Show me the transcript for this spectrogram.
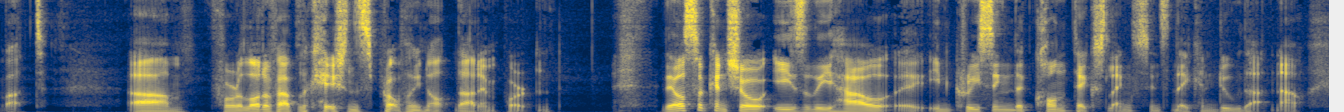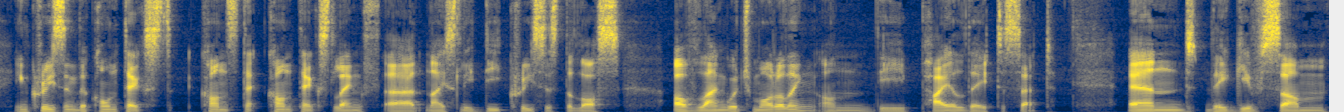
But um, for a lot of applications, probably not that important. They also can show easily how uh, increasing the context length, since they can do that now, increasing the context context length uh, nicely decreases the loss of language modeling on the pile data set. And they give some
